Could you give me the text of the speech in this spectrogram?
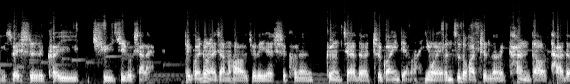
你随时可以去记录下来。对观众来讲的话，我觉得也是可能更加的直观一点嘛。因为文字的话，只能看到它的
